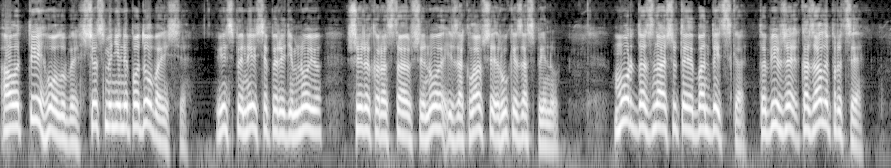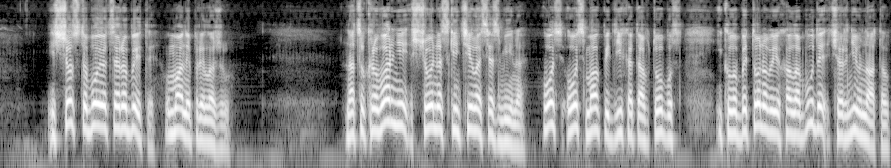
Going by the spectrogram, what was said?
А от ти, голубе, щось мені не подобаєшся. Він спинився переді мною, широко розставивши ноги і заклавши руки за спину. Морда, знаєш, у тебе бандитська. Тобі вже казали про це? І що з тобою це робити? Ума не приложу. На цукроварні щойно скінчилася зміна. Ось ось мав під'їхати автобус, і коло бетонової халабуди чорнів натовп.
